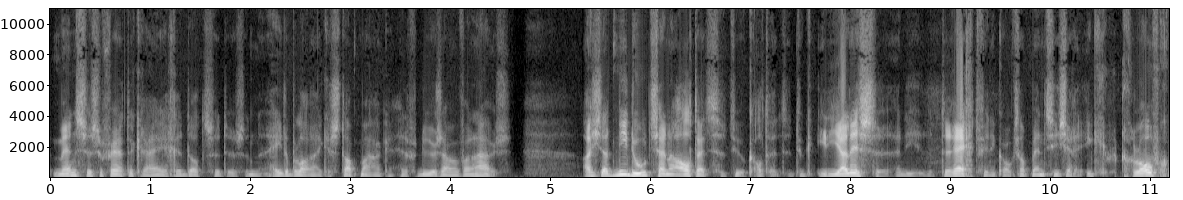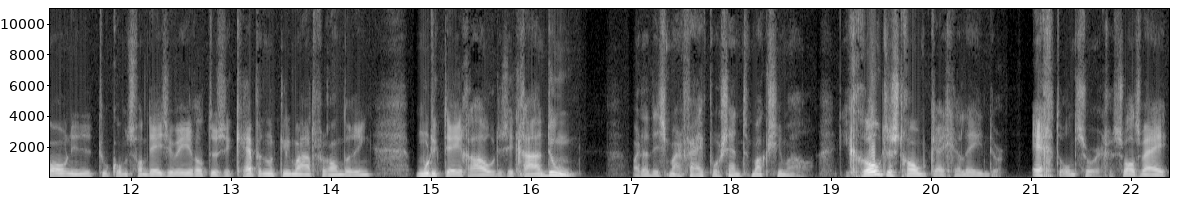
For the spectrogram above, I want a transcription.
mensen zover te krijgen dat ze dus een hele belangrijke stap maken en verduurzamen van huis. Als je dat niet doet, zijn er altijd natuurlijk, altijd natuurlijk idealisten. En die, terecht vind ik ook dat mensen die zeggen: Ik geloof gewoon in de toekomst van deze wereld. Dus ik heb een klimaatverandering. Moet ik tegenhouden. Dus ik ga het doen. Maar dat is maar 5% maximaal. Die grote stroom krijg je alleen door echt ontzorgen. Zoals wij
